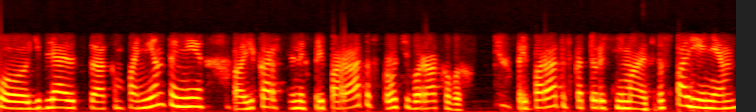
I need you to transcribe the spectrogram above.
э, являются компонентами э, лекарственных препаратов противораковых препаратов, которые снимают воспаление,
